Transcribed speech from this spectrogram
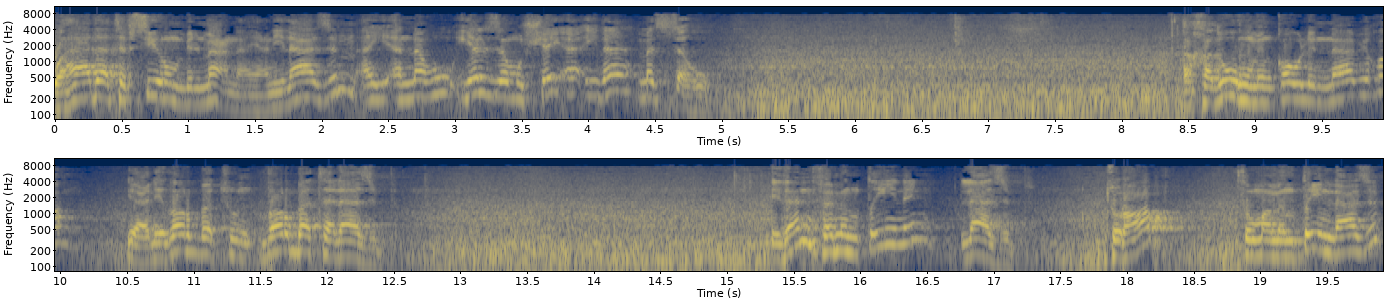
وهذا تفسير بالمعنى يعني لازم أي أنه يلزم الشيء إذا مسه. أخذوه من قول النابغه يعني ضربة ضربة لازب. اذا فمن طين لازب. تراب ثم من طين لازب.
